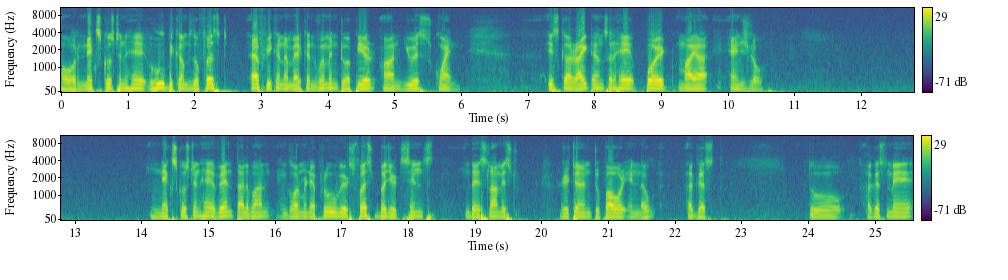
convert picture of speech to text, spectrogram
और नेक्स्ट क्वेश्चन है who becomes the first African American women to appear on US coin. इसका राइट right आंसर है poet Maya Angelou next question है when Taliban government approve its first budget since the Islamist return to power in August तो अगस्त में,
